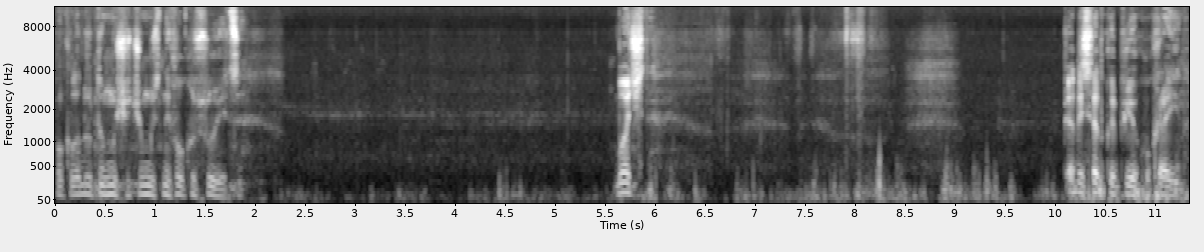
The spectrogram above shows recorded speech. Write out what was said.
Покладу, тому що чомусь не фокусується. Бачите? 50 копійок Україна.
